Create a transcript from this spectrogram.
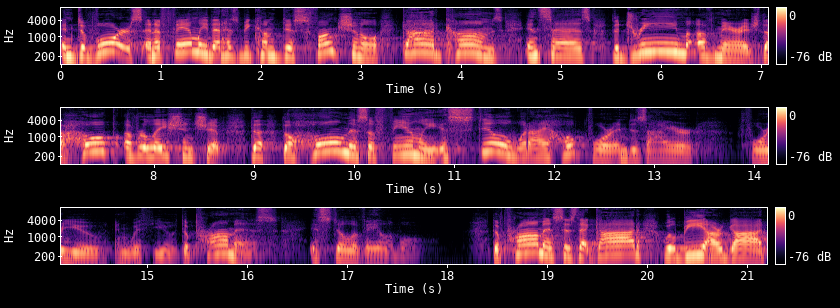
and divorce and a family that has become dysfunctional, God comes and says, The dream of marriage, the hope of relationship, the, the wholeness of family is still what I hope for and desire for you and with you. The promise is still available. The promise is that God will be our God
